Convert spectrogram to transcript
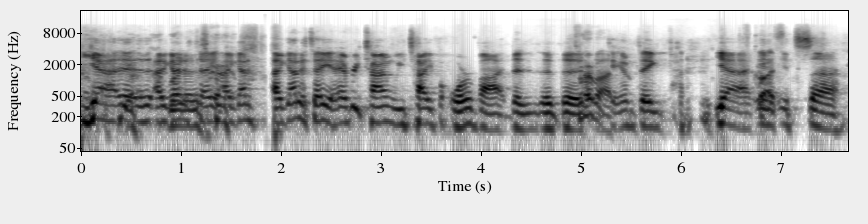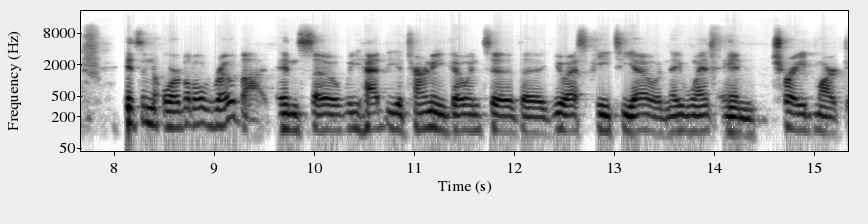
yeah, I gotta tell you, I gotta, I gotta tell you, every time we type Orbot, the the, the, the damn thing, yeah, it, it's uh, it's an orbital robot. And so we had the attorney go into the USPTO and they went and trademarked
